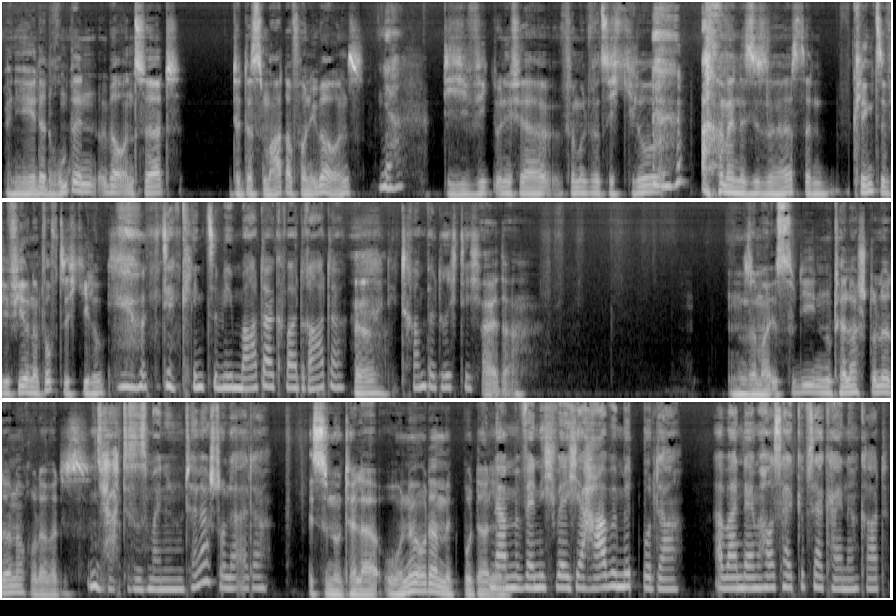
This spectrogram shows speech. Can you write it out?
Wenn ihr hier das Rumpeln über uns hört, das ist Smart von über uns. Ja. Die wiegt ungefähr 45 Kilo. Aber wenn du sie so hörst, dann klingt sie wie 450 Kilo. Der klingt so wie Martha Quadrata. Ja. Die trampelt richtig. Alter. Sag mal, isst du die Nutella-Stulle da noch? Oder was ist? Ja, das ist meine Nutella-Stulle, Alter. Isst du Nutella ohne oder mit Butter? Na, wenn ich welche habe mit Butter. Aber in deinem Haushalt gibt's ja keine grad.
